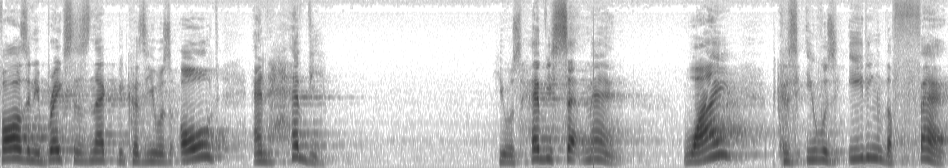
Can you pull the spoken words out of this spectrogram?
falls and he breaks his neck because he was old and heavy. He was heavy set man. Why? Because he was eating the fat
